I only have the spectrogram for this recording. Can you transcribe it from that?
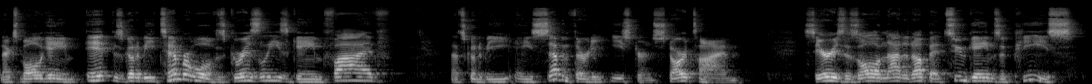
Next ball game, it is going to be Timberwolves Grizzlies game five. That's going to be a 7:30 Eastern start time. Series is all knotted up at two games apiece.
